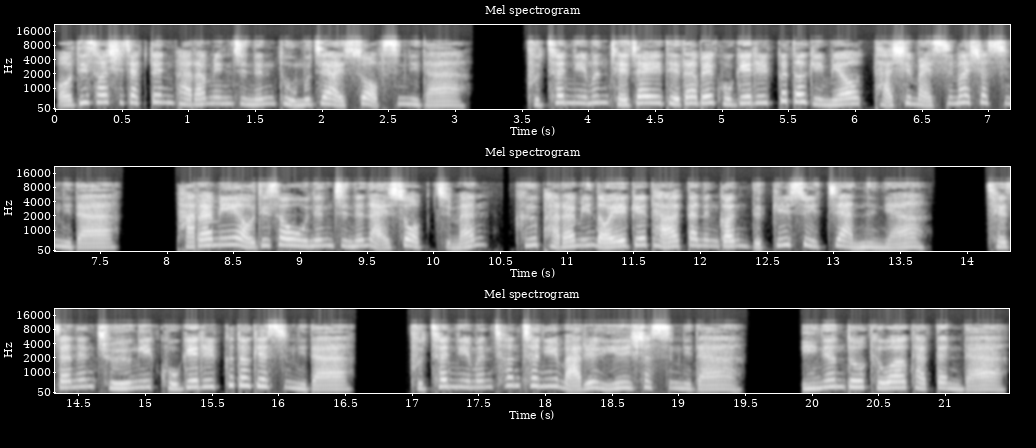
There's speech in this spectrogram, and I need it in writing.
어디서 시작된 바람인지는 도무지 알 수 없습니다. 부처님은 제자의 대답에 고개를 끄덕이며 다시 말씀하셨습니다. 바람이 어디서 오는지는 알 수 없지만 그 바람이 너에게 닿았다는 건 느낄 수 있지 않느냐. 제자는 조용히 고개를 끄덕였습니다. 부처님은 천천히 말을 이으셨습니다. 인연도 그와 같단다.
